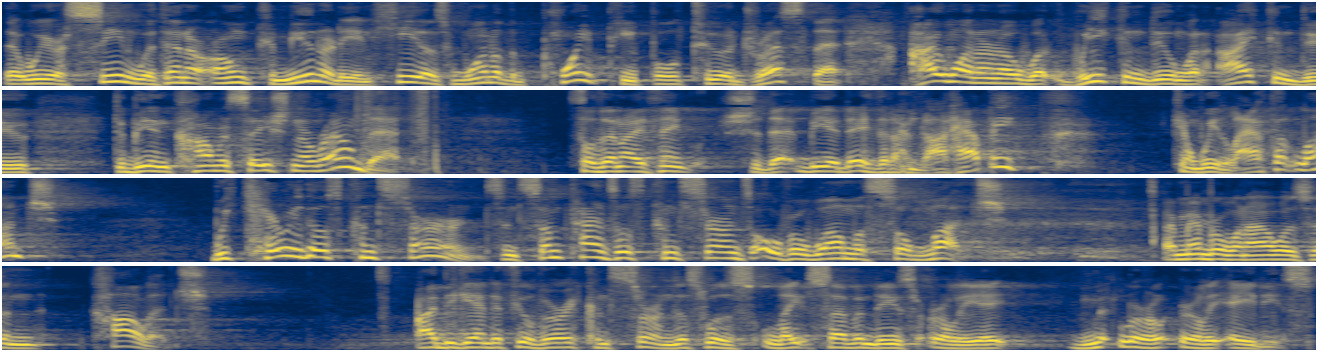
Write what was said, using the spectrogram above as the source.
that we are seeing within our own community, and he is one of the point people to address that. I want to know what we can do and what I can do to be in conversation around that. So then I think, should that be a day that I'm not happy? Can we laugh at lunch? We carry those concerns, and sometimes those concerns overwhelm us so much. I remember when I was in college, I began to feel very concerned. This was late 70s, early, eight, early 80s.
